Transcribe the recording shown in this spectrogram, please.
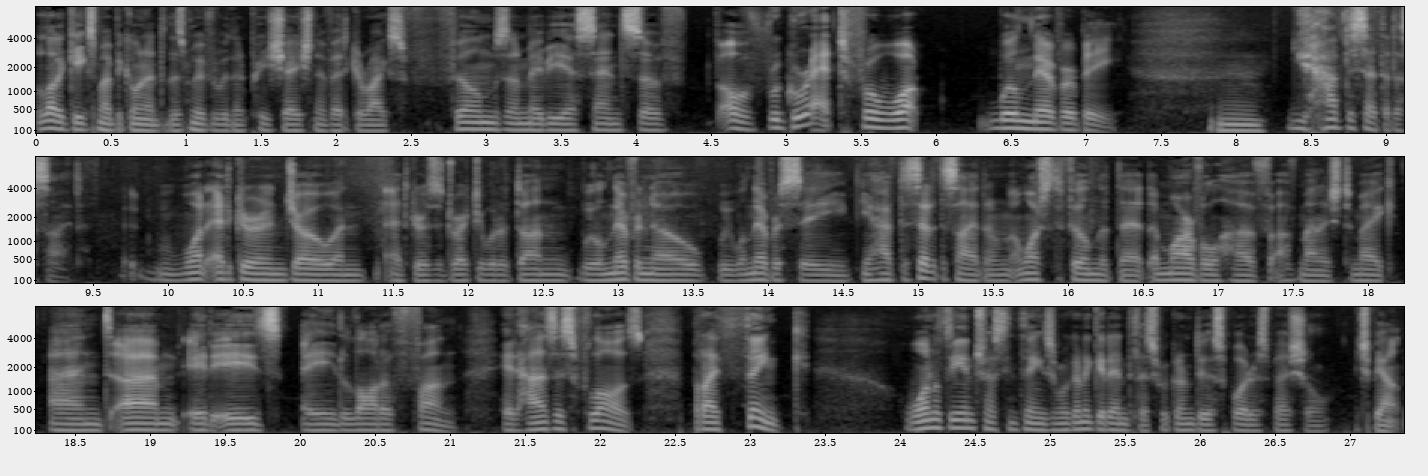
a lot of geeks might be going into this movie with an appreciation of Edgar Wright's films and maybe a sense of of regret for what will never be. Mm. You have to set that aside. What Edgar and Joe and Edgar as a director would have done, we'll never know. We will never see. You have to set it aside and, watch the film that, that Marvel have, have managed to make, and um, it is a lot of fun. It has its flaws, but I think one of the interesting things, and we're going to get into this. We're going to do a spoiler special, which will be out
